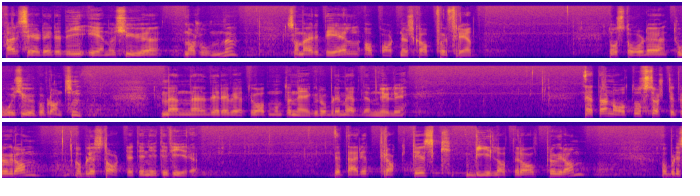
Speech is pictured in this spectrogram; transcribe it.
Her ser dere de 21 nasjonene som er del av Partnerskap for fred. Nå står det 22 på plansjen, men dere vet jo at Montenegro ble medlem nylig. Dette er Natos største program og ble startet i 1994. Dette er et praktisk bilateralt program og ble,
